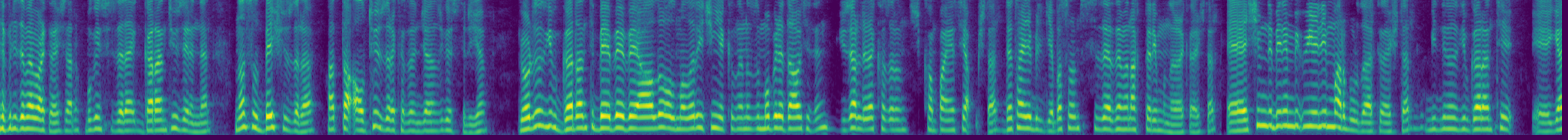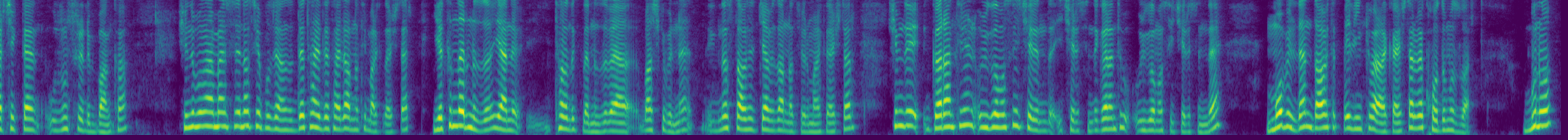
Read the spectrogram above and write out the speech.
Hepinize merhaba arkadaşlar. Bugün sizlere garanti üzerinden nasıl 500 lira hatta 600 lira kazanacağınızı göstereceğim. Gördüğünüz gibi garanti BBVA'lı olmaları için yakınlarınızı mobile davet edin. 100 lira kazanış kampanyası yapmışlar. Detaylı bilgiye basalım. Sizlere de hemen aktarayım bunları arkadaşlar. Ee, şimdi benim bir üyeliğim var burada arkadaşlar. Bildiğiniz gibi garanti e, gerçekten uzun süreli bir banka. Şimdi bunu hemen size nasıl yapılacağınızı detaylı detaylı anlatayım arkadaşlar. Yakınlarınızı yani tanıdıklarınızı veya başka birine nasıl davet edeceğimizi anlatıyorum arkadaşlar. Şimdi garantinin uygulamasının içerisinde, içerisinde garanti uygulaması içerisinde mobilden davet etme linki var arkadaşlar ve kodumuz var. Bunu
